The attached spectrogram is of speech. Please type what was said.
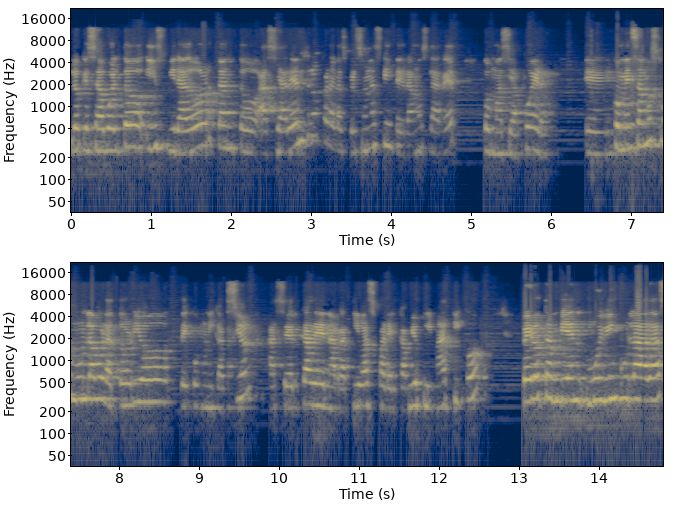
lo que se ha vuelto inspirador tanto hacia adentro para las personas que integramos la red como hacia afuera. Eh, comenzamos como un laboratorio de comunicación acerca de narrativas para el cambio climático pero también muy vinculadas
